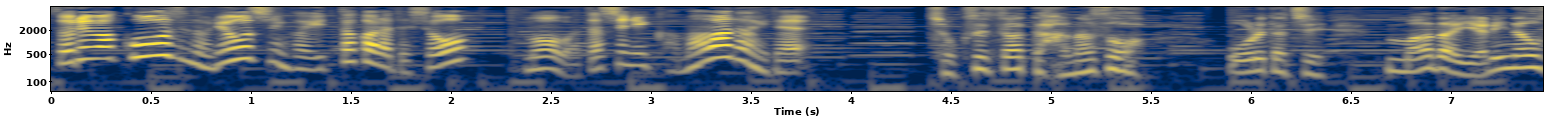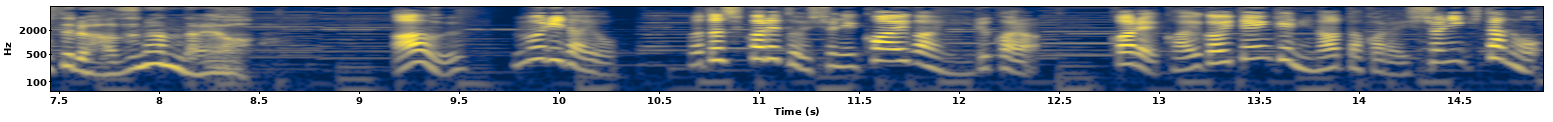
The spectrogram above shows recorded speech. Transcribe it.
それは浩二の両親が言ったからでしょ？もう私に構わないで。直接会って話そう。俺たちまだやり直せるはずなんだよ。会う？無理だよ。私彼と一緒に海外にいるから。彼海外転勤になったから一緒に来たの。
